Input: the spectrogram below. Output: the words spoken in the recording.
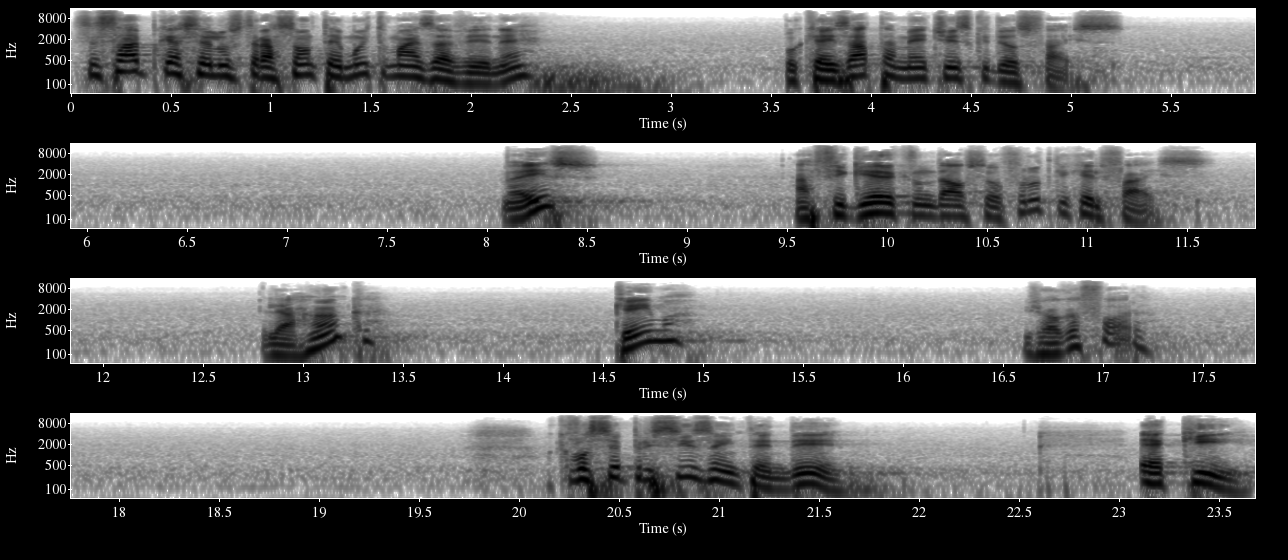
Você sabe que essa ilustração tem muito mais a ver, né? Porque é exatamente isso que Deus faz. Não é isso? A figueira que não dá o seu fruto, o que, que ele faz? Ele arranca, queima joga fora. O que você precisa entender é que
